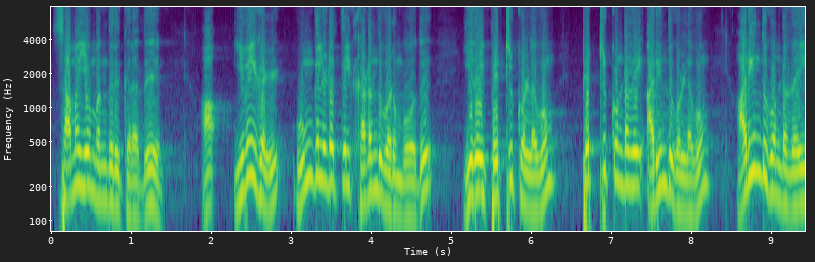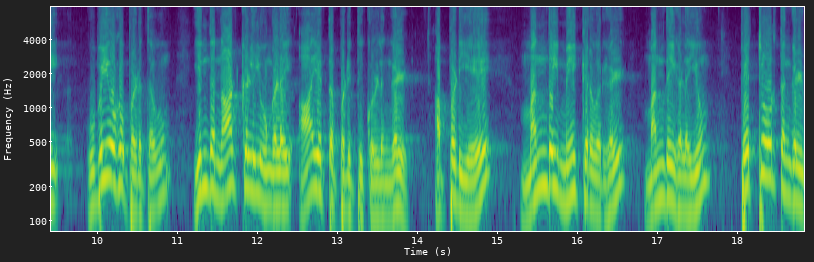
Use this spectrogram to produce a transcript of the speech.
சமயம் வந்திருக்கிறது. இவைகள் உங்களிடத்தில் கடந்து வரும்போது இதை பெற்றுக்கொள்ளவும் பெற்றுக்கொண்டதை அறிந்து கொள்ளவும் அறிந்து கொண்டதை உபயோகப்படுத்தவும் இந்த நாட்களில் உங்களை ஆயத்தப்படுத்திக் கொள்ளுங்கள். அப்படியே மந்தை மேய்க்கிறவர்கள் மந்தைகளையும் பெற்றோர் தங்கள்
